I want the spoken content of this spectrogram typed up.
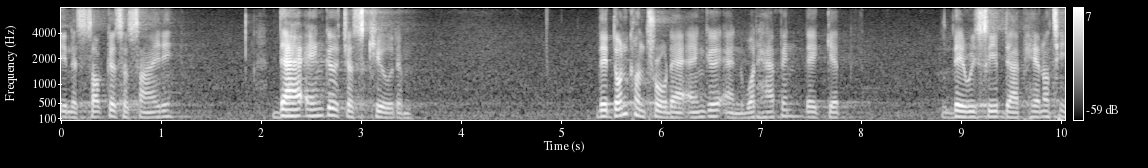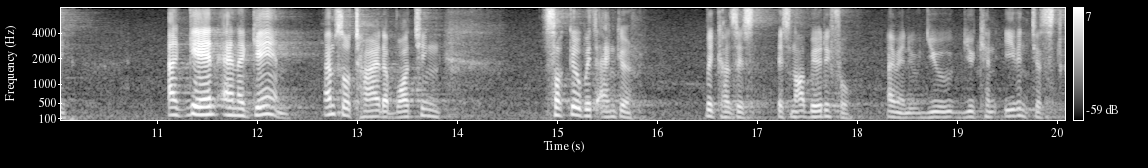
in the soccer society, their anger just kill them. They don't control their anger, and what happened? They get, they receive their penalty again and again. I'm so tired of watching soccer with anger because it's, it's not beautiful. I mean, you, you can even just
